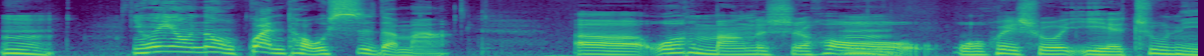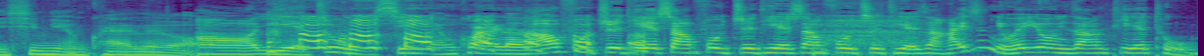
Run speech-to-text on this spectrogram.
嗯，你会用那种罐头式的吗？呃，我很忙的时候，嗯、我会说也祝你新年快乐哦，哦，也祝你新年快乐，然后复制贴上，复制贴上，复制贴上，还是你会用一张贴图？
